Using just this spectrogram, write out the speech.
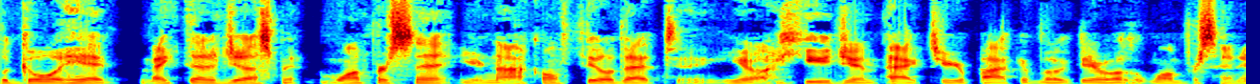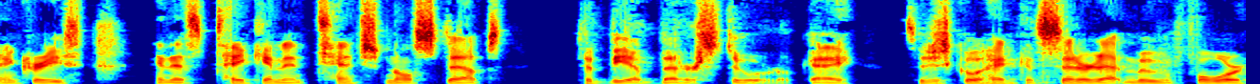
but go ahead, make that adjustment. 1%, you're not going to feel that, you know, a huge impact to your pocketbook there was a 1% increase. And it's taking intentional steps to be a better steward. Okay. So just go ahead and consider that moving forward,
